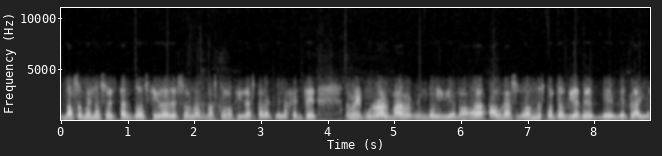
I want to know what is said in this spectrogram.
más o menos estas dos ciudades son las más conocidas para que la gente recurra al mar en Bolivia, ¿no? a, unas, a unos cuantos días de, de, playa.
